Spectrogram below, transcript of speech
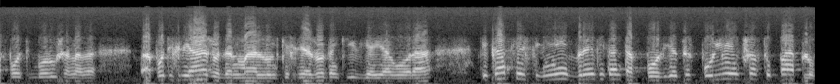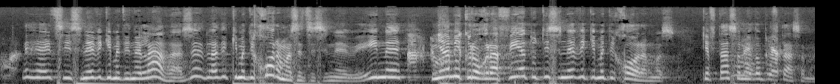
από ό,τι μπορούσαν να, από ό,τι χρειάζονταν μάλλον και χρειαζόταν και η ίδια η αγορά και κάποια στιγμή βρέθηκαν τα πόδια τους πολύ έξω από το πάπλωμα. Ε, Έτσι συνέβη και με την Ελλάδα. Ζε, Δηλαδή και με τη χώρα μας έτσι συνέβη. Είναι μια μικρογραφία του τι συνέβη και με τη χώρα μας. Και φτάσαμε Ναι, εδώ που και- φτάσαμε.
